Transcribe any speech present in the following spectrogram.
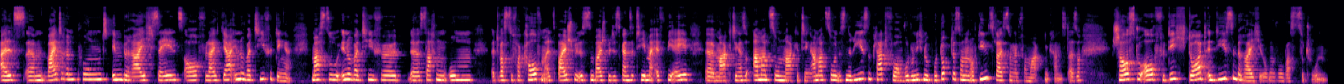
als ähm, weiteren Punkt im Bereich Sales auch vielleicht ja innovative Dinge. Machst du innovative äh, Sachen, um etwas zu verkaufen. Als Beispiel ist zum Beispiel das ganze Thema FBA-Marketing, äh, also Amazon-Marketing. Amazon ist eine riesen Plattform, wo du nicht nur Produkte, sondern auch Dienstleistungen vermarkten kannst. Also schaust du auch für dich dort in diesem Bereich irgendwo was zu tun.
